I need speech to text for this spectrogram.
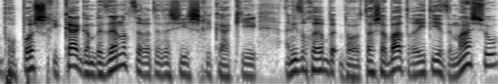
אפרופו שחיקה, גם בזה נוצרת איזושהי שחיקה, כי אני זוכר באותה שבת ראיתי איזה משהו,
